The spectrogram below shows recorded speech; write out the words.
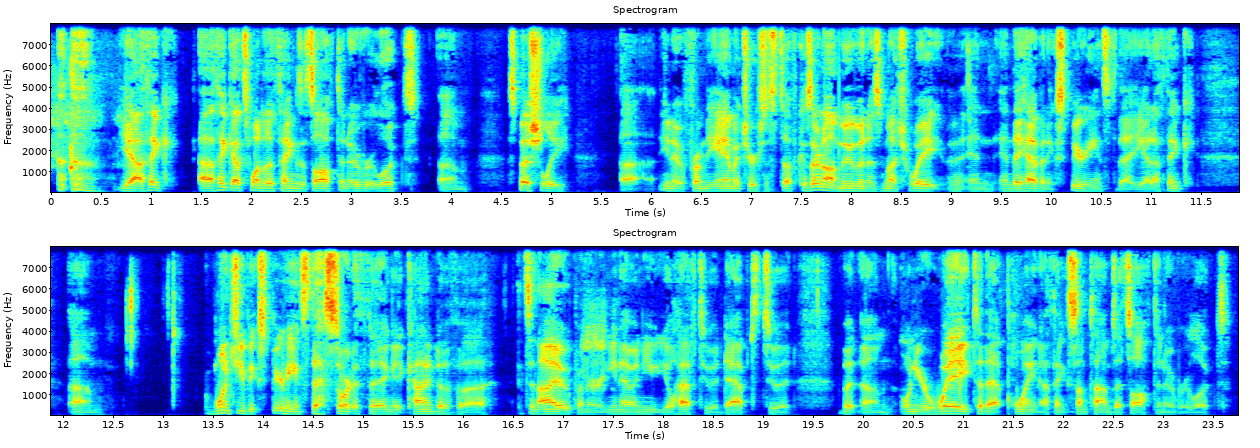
yeah, I think I think that's one of the things that's often overlooked, um, especially uh, you know, from the amateurs and stuff because they're not moving as much weight and, and they haven't experienced that yet. I think um, once you've experienced that sort of thing, it kind of uh, it's an eye opener, you know, and you you'll have to adapt to it. But um, on your way to that point, I think sometimes that's often overlooked.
